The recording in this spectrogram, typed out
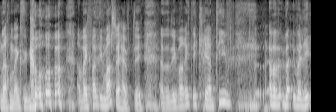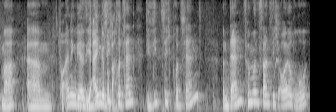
nach Mexiko. Aber ich fand die Masche heftig. Also, die war richtig kreativ. Aber über, überleg mal. Ähm, Vor allen Dingen, wie er sie 70 eingebracht hat. Die 70 Prozent und dann 25 Euro.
